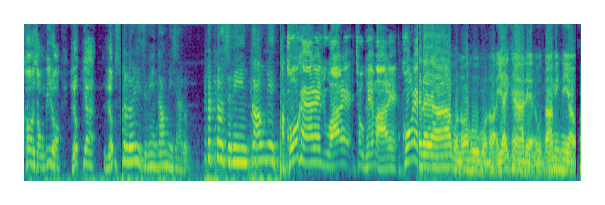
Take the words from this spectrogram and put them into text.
ခေါ်ဆောင်ပြီးတော့လုတ်ပြလုတ်တော်တော်လေးသပင်ကောင်းနေကြလို့တော်တော်သပင်ကောင်းတဲ့အခိုးခံရတဲ့လူအားတဲ့အချုပ်ထဲမှာတဲ့ခိုးတဲ့တရားပေါ့နော်ဟိုပေါ့နော်အရိုက်ခံရတဲ့ဟိုသားမိနှစ်ယောက်ဝ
